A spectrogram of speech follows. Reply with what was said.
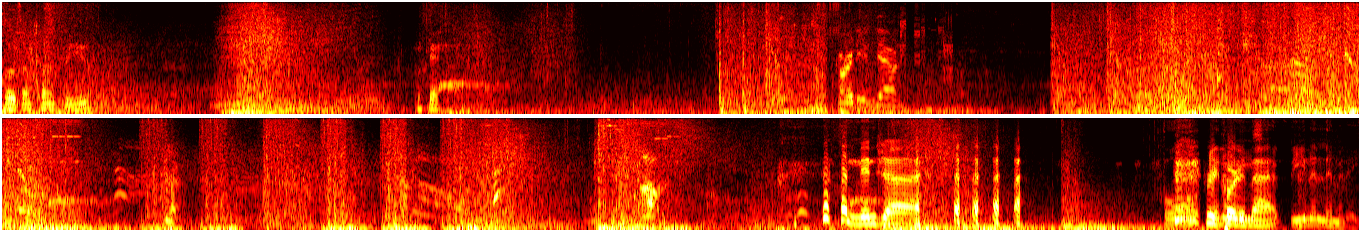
Rose, I'm coming for you. Okay. Guardian down. Ninja. Recording that. have been eliminated.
